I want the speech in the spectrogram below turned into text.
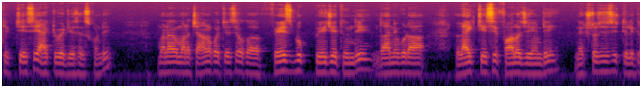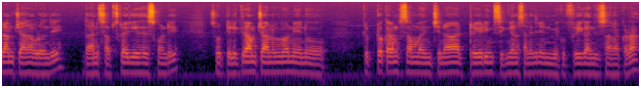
క్లిక్ చేసి యాక్టివేట్ చేసేసుకోండి. మన మన ఛానల్కి వచ్చేసి ఒక ఫేస్బుక్ పేజ్ అయితే ఉంది దాన్ని కూడా లైక్ చేసి ఫాలో చేయండి. నెక్స్ట్ వచ్చేసి టెలిగ్రామ్ ఛానల్ కూడా ఉంది దాన్ని సబ్స్క్రైబ్ చేసేసుకోండి. సో టెలిగ్రామ్ ఛానల్లో నేను క్రిప్టో కరెన్సీ సంబంధించిన ట్రేడింగ్ సిగ్నల్స్ అనేది నేను మీకు ఫ్రీగా అందిస్తాను అక్కడ.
